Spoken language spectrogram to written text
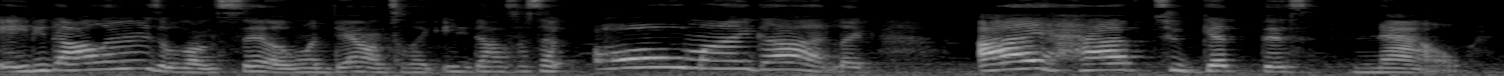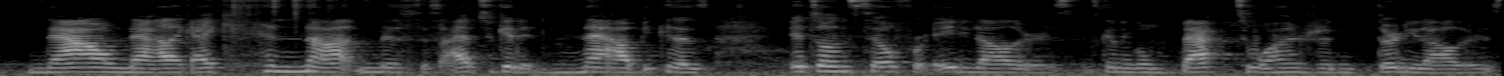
$80 it was on sale. It went down to like $80 i was like oh my god. Like i have to get this now. Now now. Like i cannot miss this. I have to get it now because it's on sale for $80 it's gonna go back to $130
